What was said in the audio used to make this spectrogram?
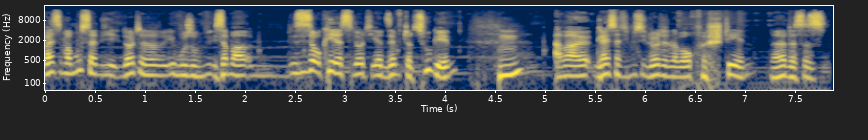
weißt du, man muss dann die Leute irgendwo so, ich sag mal, es ist ja okay, dass die Leute ihren Senf dazugeben, Hm? aber gleichzeitig müssen die Leute dann aber auch verstehen, ne, dass es,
